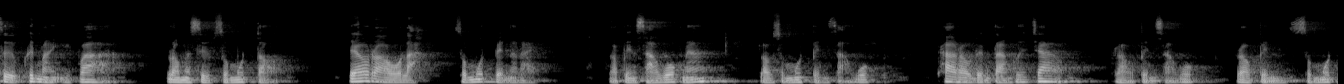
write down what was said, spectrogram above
สืบขึ้นมาอีกว่า เรามาสืบสมมุติต่อ แล้วเราล่ะ สมมุติเป็นอะไร เราเป็นสาวกนะ เราสมมุติเป็นสาวก ถ้าเราเดินตามพระเจ้า เราเป็นสาวก เราเป็นสมมุติ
